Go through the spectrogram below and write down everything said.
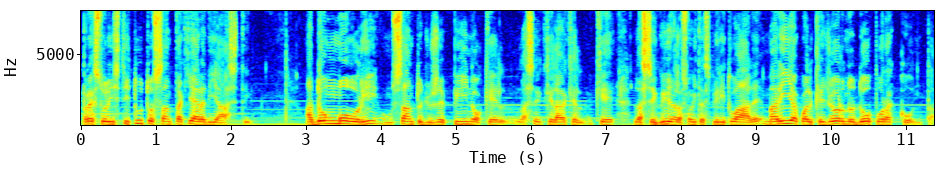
presso l'Istituto Santa Chiara di Asti. A Don Mori, un santo giuseppino che la, che, la, che, che la seguì nella sua vita spirituale, Maria qualche giorno dopo racconta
